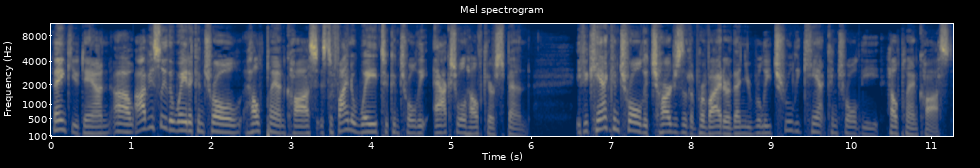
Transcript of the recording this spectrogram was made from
Thank you, Dan. Uh, obviously, the way to control health plan costs is to find a way to control the actual healthcare spend. If you can't control the charges of the provider, then you really truly can't control the health plan cost.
